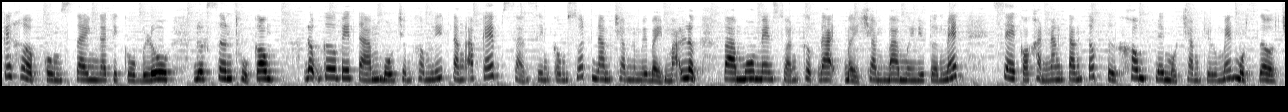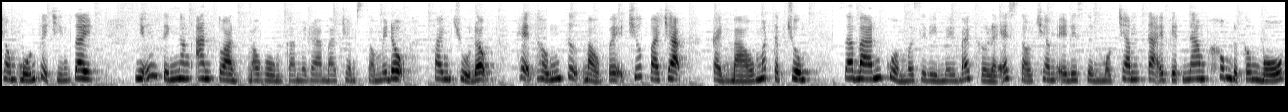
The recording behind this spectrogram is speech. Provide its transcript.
kết hợp cùng xanh Nautical Blue được sơn thủ công. Động cơ V8 4.0 lít tăng áp kép sản sinh công suất 557 mã lực và mô men xoắn cực đại 730 Nm. Xe có khả năng tăng tốc từ 0 lên 100 km/h trong 4,9 giây. Những tính năng an toàn bao gồm camera 360 độ, phanh chủ động, hệ thống tự bảo vệ trước va chạm, cảnh báo mất tập trung. Giá bán của Mercedes Maybach GLS 600 Edition 100 tại Việt Nam không được công bố,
